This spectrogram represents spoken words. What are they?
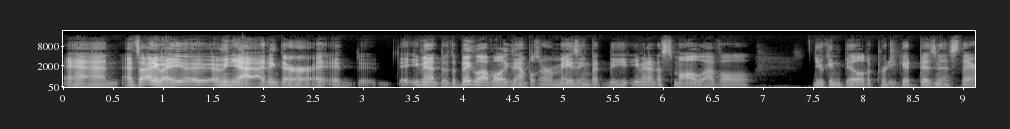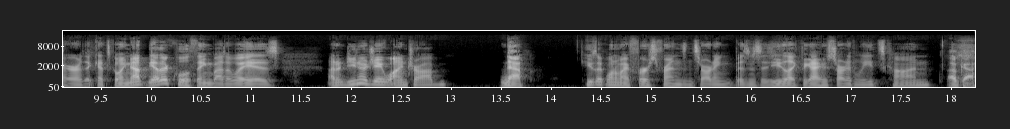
and and so anyway i mean yeah i think there are it, it, even at the, the big level examples are amazing but the even at a small level you can build a pretty good business there that gets going Now, the other cool thing by the way is i don't do you know jay weintraub no. he's like one of my first friends in starting businesses he's like the guy who started leadscon Okay.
